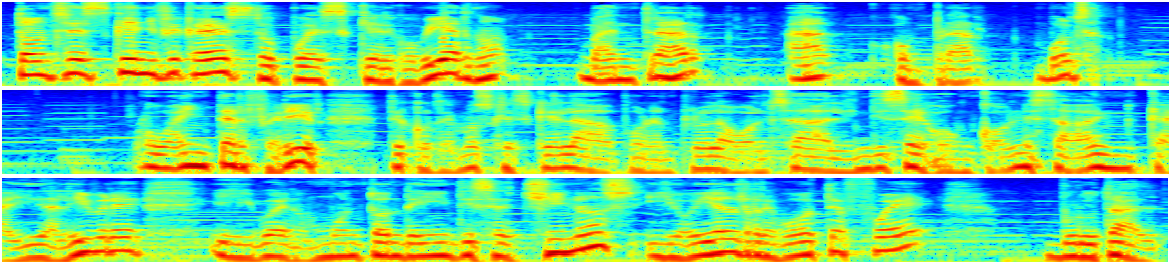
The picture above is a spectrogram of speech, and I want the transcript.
Entonces, ¿qué significa esto? Pues que el gobierno va a entrar a comprar bolsa o a interferir. Recordemos que es que la, por ejemplo, la bolsa, el índice de Hong Kong estaba en caída libre y bueno, un montón de índices chinos y hoy el rebote fue brutal.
